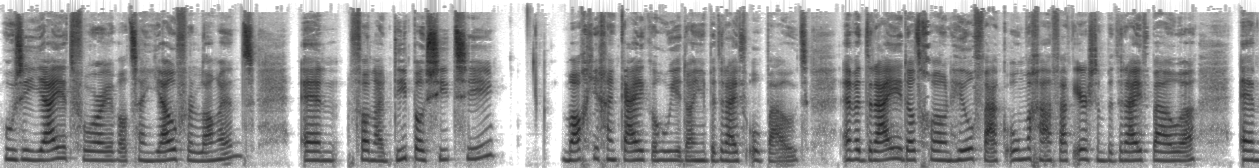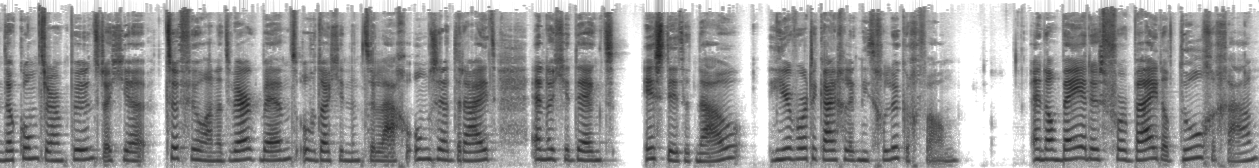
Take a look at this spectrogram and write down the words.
Hoe zie jij het voor je? Wat zijn jouw verlangens? En vanuit die positie mag je gaan kijken hoe je dan je bedrijf opbouwt. En we draaien dat gewoon heel vaak om. We gaan vaak eerst een bedrijf bouwen. En dan komt er een punt dat je te veel aan het werk bent. Of dat je een te lage omzet draait. En dat je denkt: is dit het nou? Hier word ik eigenlijk niet gelukkig van. En dan ben je dus voorbij dat doel gegaan.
